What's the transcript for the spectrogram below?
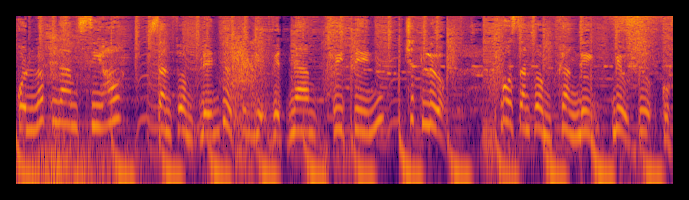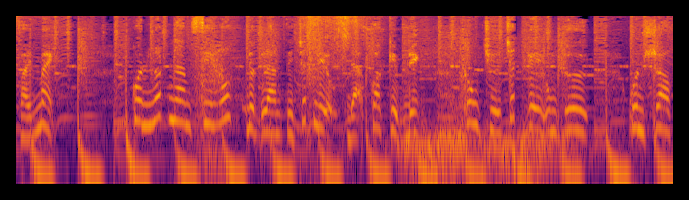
Quần lót nam Seahawk, sản phẩm đến từ thương hiệu Việt Nam, uy tín, chất lượng. Bộ sản phẩm khẳng định biểu tượng của phái mạnh. Quần lót nam Seahawk được làm từ chất liệu đã qua kiểm định, không chứa chất gây ung thư. Quần short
